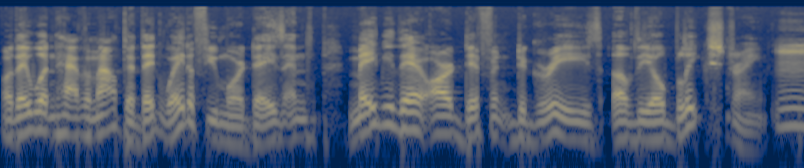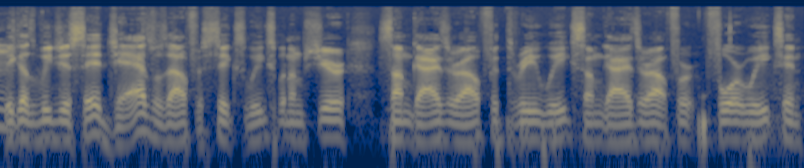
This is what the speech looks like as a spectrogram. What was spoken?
or they wouldn't have him out there. They'd wait a few more days, and maybe there are different degrees of the oblique strain mm. because we just said Jazz was out for six weeks, but I'm sure some guys are out for three weeks, some guys are out for four weeks, and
